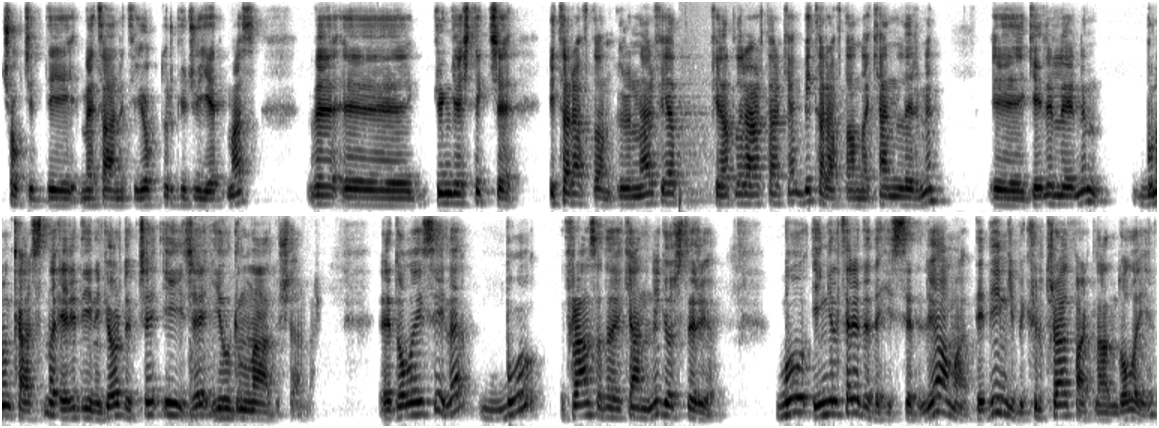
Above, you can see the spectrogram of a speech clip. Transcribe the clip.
çok ciddi metaneti yoktur, gücü yetmez ve e, gün geçtikçe bir taraftan ürünler fiyat fiyatları artarken bir taraftan da kendilerinin e, gelirlerinin bunun karşısında eridiğini gördükçe iyice yılgınlığa düşerler. E, dolayısıyla bu Fransa'da kendini gösteriyor. Bu İngiltere'de de hissediliyor ama dediğim gibi kültürel farklardan dolayı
